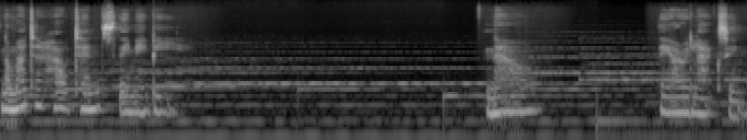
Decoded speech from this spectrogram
No matter how tense they may be. Relaxing.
